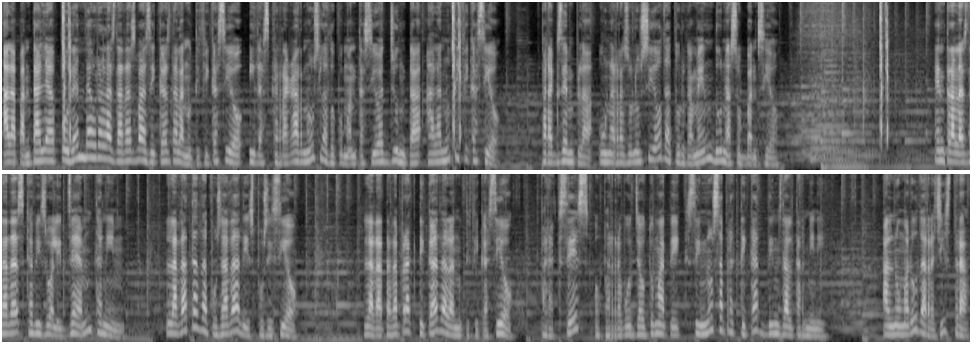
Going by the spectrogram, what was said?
A la pantalla podem veure les dades bàsiques de la notificació i descarregar-nos la documentació adjunta a la notificació. Per exemple, una resolució d'atorgament d'una subvenció. Entre les dades que visualitzem tenim la data de posada a disposició, la data de pràctica de la notificació, per accés o per rebuig automàtic si no s'ha practicat dins del termini, el número de registre,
